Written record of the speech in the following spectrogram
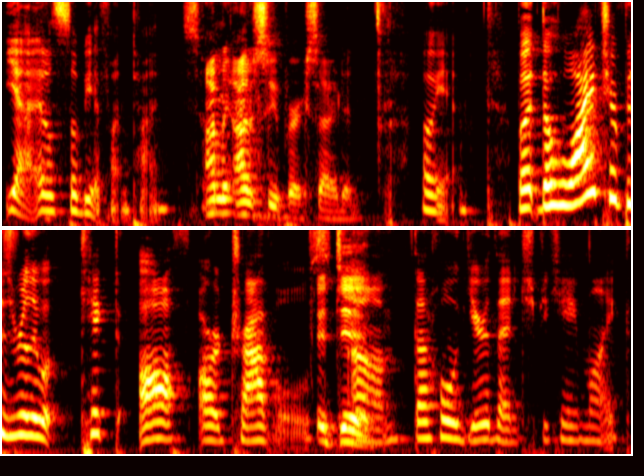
yeah, it'll still be a fun time. So. I'm I'm super excited. Oh yeah, but the Hawaii trip is really what kicked off our travels. It did. Um, that whole year then just became like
